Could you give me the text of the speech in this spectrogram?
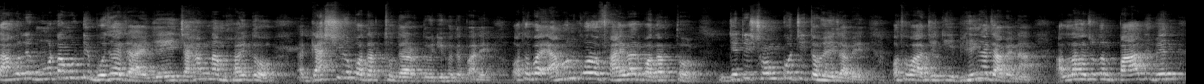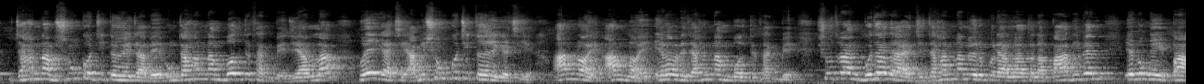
তাহলে মোটামুটি বোঝা যায় যে এই জাহান্নাম হয়তো গ্যাসীয় পদার্থ দ্বারা তৈরি হতে পারে অথবা এমন কোনো ফাইবার পদার্থ যেটি সংকুচিত হয়ে যাবে অথবা যেটি ভেঙে যাবে না। আল্লাহ যখন পা দিবেন, জাহান্নাম সংকুচিত হয়ে যাবে এবং জাহান্নাম বলতে থাকবে যে আল্লাহ হয়ে গেছে, আমি সংকুচিত হয়ে গেছি। আর নয় আর নয়, এভাবে জাহান্নাম বলতে থাকবে। সুতরাং বোঝা যায় যে জাহান্নামের উপরে আল্লাহ তালা পা দিবেন এবং এই পা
